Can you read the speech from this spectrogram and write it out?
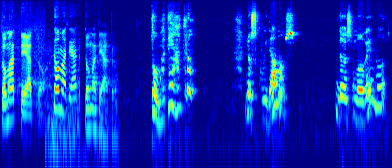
Toma teatro. Toma teatro. Toma teatro. ¿Toma teatro? Nos cuidamos. Nos movemos.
